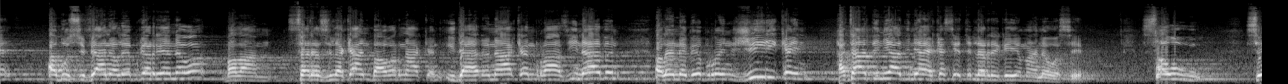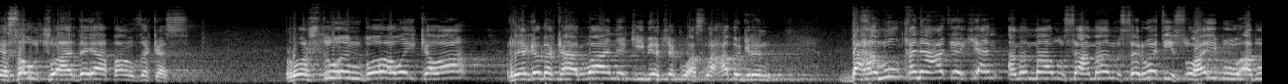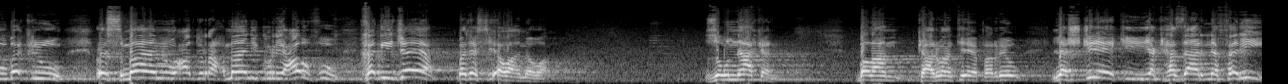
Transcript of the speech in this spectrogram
ئەبو سفیان ئەڵێ بگەڕێنەوە بەڵام سەرە زلەکان باوەڕ ناکەن ئیدارە ناکەن ڕازی نابن ئەڵێ نەبێ بڕۆین ژیری کەین هەتا دنیا دنیای کەسێتر لە ڕێگەی ئەمانەوە سێ سەو سێ سەو چواردە یا پانزە کەس ڕۆشتوون بۆ ئەوەی کەوا ڕێگە بە کاروانێکی بێ چەک و ئەسلەحە بگرن بە هەموو قەناعەتێکیان ئەمە ماڵ و سامان و سەروەتی سوهەیب و ئەبوبەکر و عوسمان و عەبدولڕەحمانی کوڕی عەوف و خەدیجەیە بەدەستی ئەوانەوە زوڵم ناکەن بەڵام کاروان تێپەڕێ و لەشکرێکی یەک هەزار نەفەری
